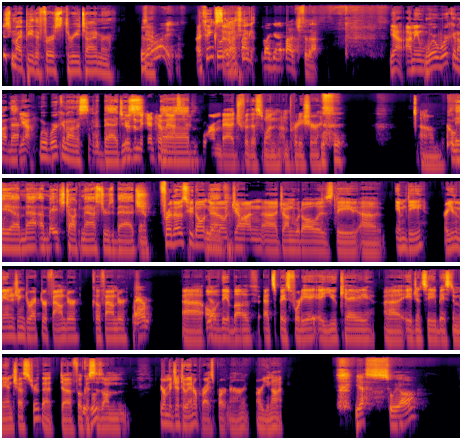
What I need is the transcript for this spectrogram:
This might be the first three timer. Is Yeah. that right? I think so. I, so. get I a think- badge, I get a badge for that? Yeah, I mean, We're working on that. Yeah. We're working on a set of badges. there's a Magento Masters Um, Forum badge for this one. I'm pretty sure. Um, Cool. a, uh, ma- a Mage Talk Masters badge. Yeah. For those who don't Yeah. know, John uh, John Woodall is the uh, MD. Are you the managing director, founder, co-founder? I am. Uh, all of the above at Space 48, a UK uh, agency based in Manchester that uh, focuses Mm-hmm. on. You're a Magento enterprise partner, are you not? Yes, we are.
